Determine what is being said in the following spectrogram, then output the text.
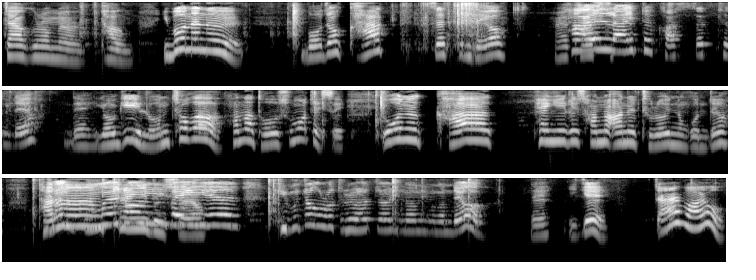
자, 그러면 다음. 이번에는 뭐죠? 갓 세트인데요. 네, 갓- 하이라이트 가세트인데요. 네, 여기 런처가 하나 더 숨어져 있어요. 요거는 갓 팽이를 사면 안에 들어있는 건데요. 다른 팽이도 있어요. 기본적으로 들어져 있는 건데요. 네, 이게 짧아요.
